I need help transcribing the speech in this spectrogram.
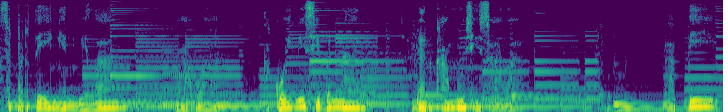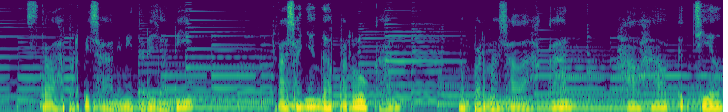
seperti ingin bilang bahwa aku ini sih benar dan kamu sih salah. Tapi setelah perpisahan ini terjadi, rasanya nggak perlu kan mempermasalahkan hal-hal kecil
